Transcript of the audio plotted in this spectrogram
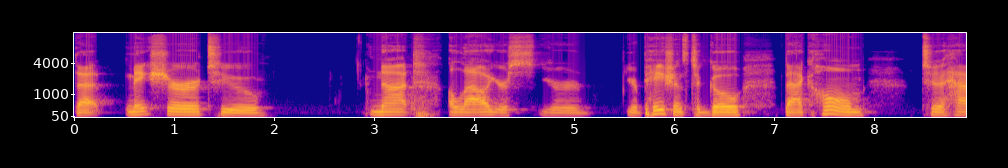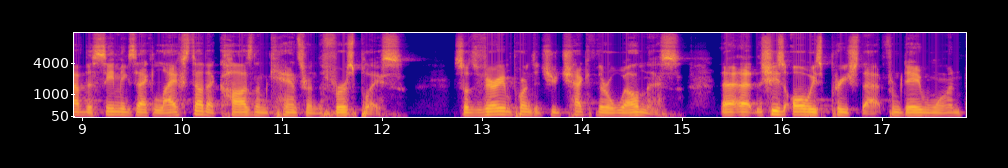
that make sure to not allow your your your patients to go back home to have the same exact lifestyle that caused them cancer in the first place. So it's very important that you check their wellness. Uh, she's always preached that from day one.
